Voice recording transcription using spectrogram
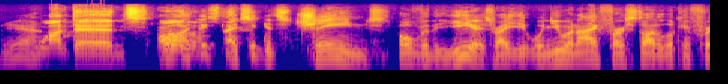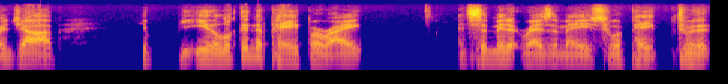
Yeah. want ads, all Well, I think I think it's changed over the years, right? When you and I first started looking for a job, you, you either looked in the paper, right, and submitted resumes to a paper to the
